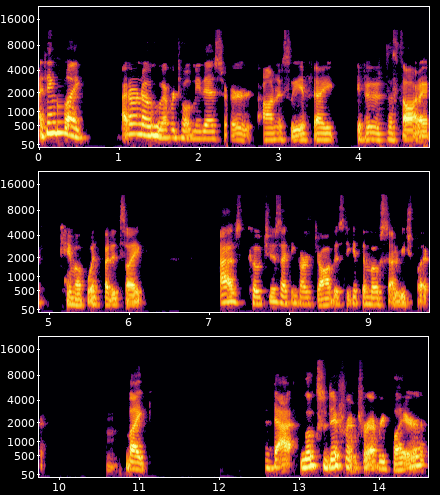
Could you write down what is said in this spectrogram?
I think like, I don't know whoever told me this or honestly, if I, if it was a thought I came up with, but it's like, as coaches, I think our job is to get the most out of each player. Hmm. Like that looks different for every player.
